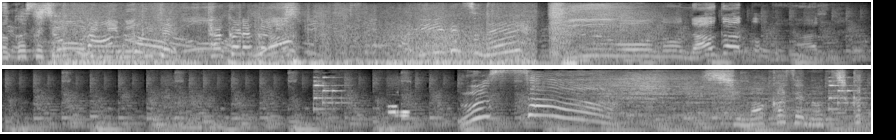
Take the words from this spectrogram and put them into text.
任せて。勝利に向けて高らかにいいですね。獣王の長門である。うっさー。島風の力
